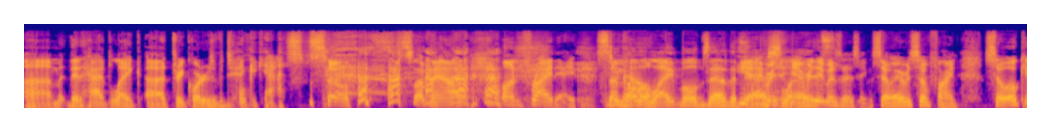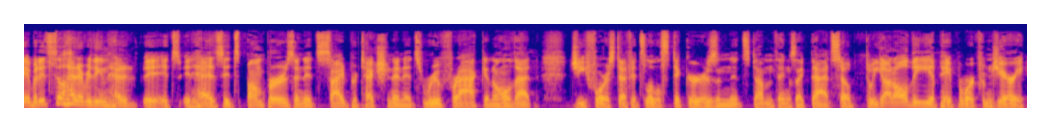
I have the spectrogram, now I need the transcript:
um, that had like uh, three quarters of a tank of gas. So somehow on Friday, Took all the light bulbs out of the yeah, dash everything, everything was missing. So it was so fine. So okay, but it still had everything. It had it's it has its bumpers and its side protection and its roof rack and all that G4 stuff. Its little stickers and its dumb things like that. So we got all the uh, paperwork from Jerry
